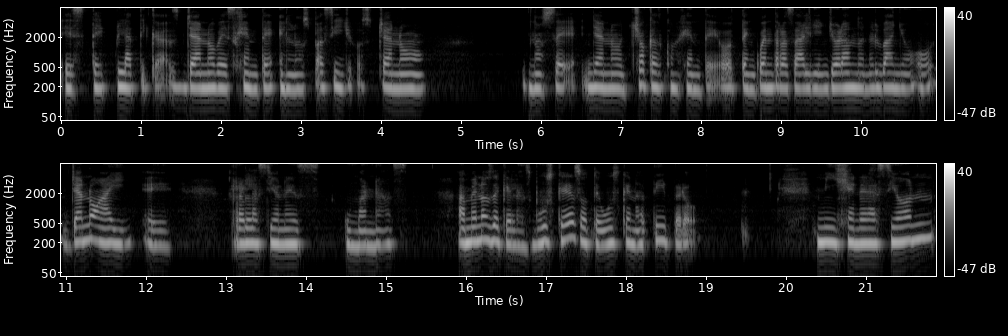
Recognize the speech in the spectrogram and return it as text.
este pláticas, ya no ves gente en los pasillos, ya no no sé, ya no chocas con gente o te encuentras a alguien llorando en el baño o ya no hay eh, relaciones humanas, a menos de que las busques o te busquen a ti, pero mi generación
